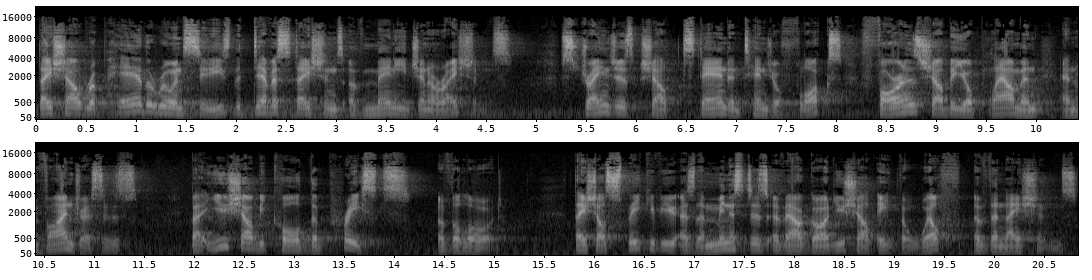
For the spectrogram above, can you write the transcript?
they shall repair the ruined cities, the devastations of many generations. Strangers shall stand and tend your flocks, foreigners shall be your ploughmen and vine dressers, but you shall be called the priests of the Lord. They shall speak of you as the ministers of our God. You shall eat the wealth of the nations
